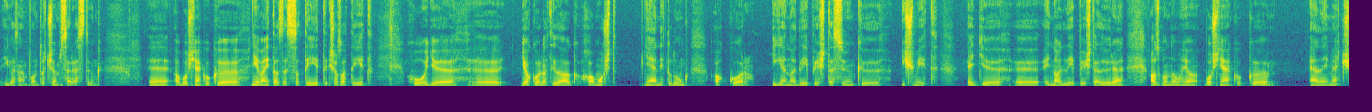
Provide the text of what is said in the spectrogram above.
igazán pontot sem szereztünk. A bosnyákok, nyilván itt az lesz a tét, és az a tét, hogy gyakorlatilag, ha most nyerni tudunk, akkor igen nagy lépést teszünk ismét egy, egy nagy lépést előre. Azt gondolom, hogy a bosnyákok elleni meccs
